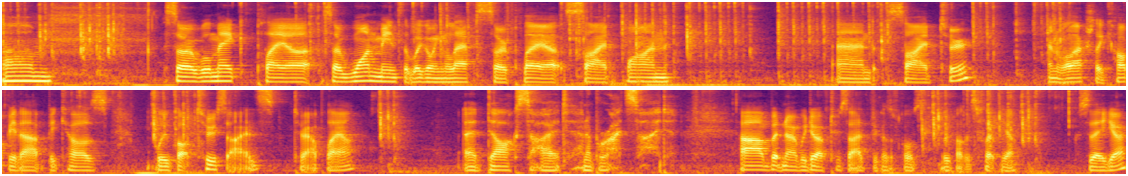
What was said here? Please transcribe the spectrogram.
um, so we'll make player, so 1 means that we're going left, so player side 1 and side 2. And we'll actually copy that because we've got two sides to our player. A dark side and a bright side. Uh, but no, we do have two sides because of course we've got this flip here. So there you go.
